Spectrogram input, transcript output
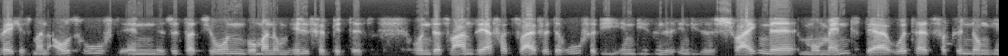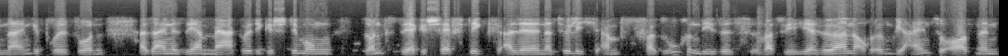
welches man ausruft in Situationen, wo man um Hilfe bittet. Und das waren sehr verzweifelte Rufe, die in diesen, in dieses schweigende Moment der Urteilsverkündung hineingebrüllt wurden. Also eine sehr merkwürdige Stimmung, sonst sehr geschäftig, alle natürlich am Versuchen, dieses, was wir hier hören, auch irgendwie einzuordnen.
